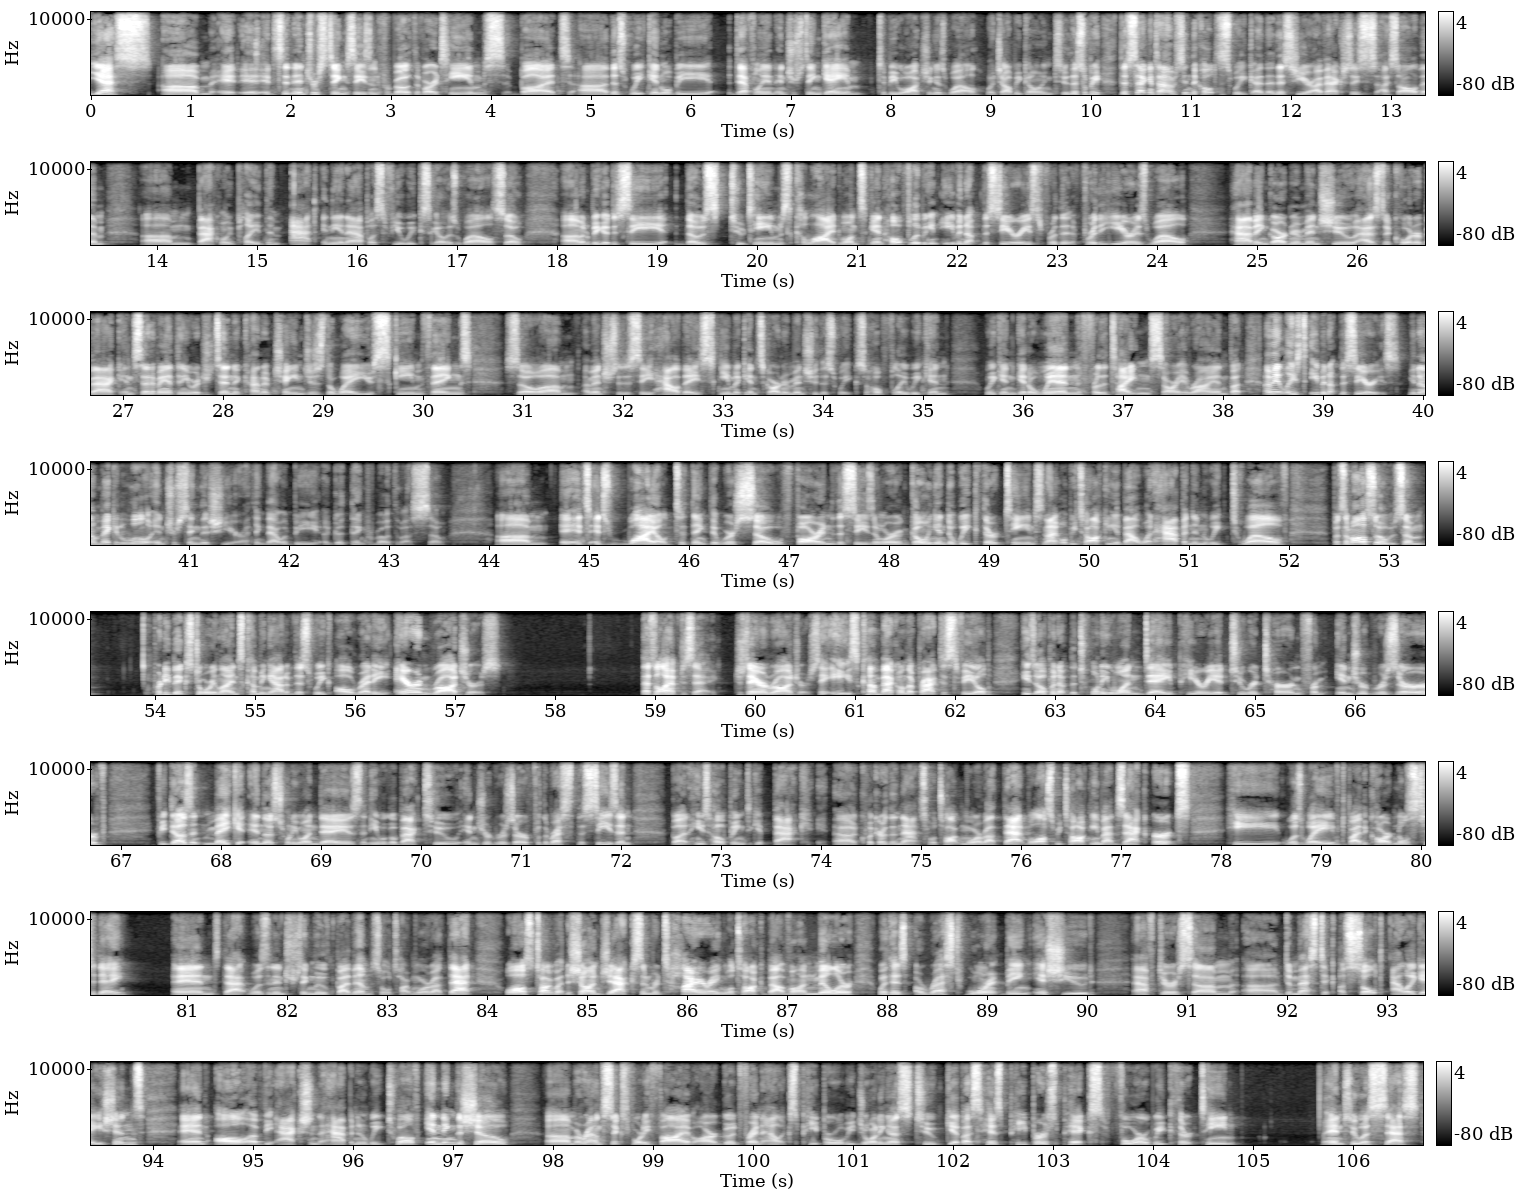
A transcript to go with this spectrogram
Yes, um, it, it, it's an interesting season for both of our teams, but uh, this weekend will be definitely an interesting game to be watching as well, which I'll be going to. This will be the second time I've seen the Colts this week uh, this year. I've actually I saw them um, back when we played them at Indianapolis a few weeks ago as well. So um, it'll be good to see those two teams collide once again. Hopefully, we can even up the series for the for the year as well having Gardner Minshew as the quarterback instead of Anthony Richardson, it kind of changes the way you scheme things. So um, I'm interested to see how they scheme against Gardner Minshew this week. So hopefully we can we can get a win for the Titans. Sorry, Ryan, but I mean at least even up the series. You know, make it a little interesting this year. I think that would be a good thing for both of us. So. Um, it's it's wild to think that we're so far into the season. We're going into week 13 tonight. We'll be talking about what happened in week 12, but some also some pretty big storylines coming out of this week already. Aaron Rodgers. That's all I have to say. Just Aaron Rodgers. He's come back on the practice field. He's opened up the 21 day period to return from injured reserve. If he doesn't make it in those 21 days, then he will go back to injured reserve for the rest of the season. But he's hoping to get back uh, quicker than that. So we'll talk more about that. We'll also be talking about Zach Ertz. He was waived by the Cardinals today and that was an interesting move by them. So we'll talk more about that. We'll also talk about DeSean Jackson retiring. We'll talk about Von Miller with his arrest warrant being issued after some uh, domestic assault allegations and all of the action that happened in Week 12, ending the show. Um, around 6:45, our good friend Alex Pieper will be joining us to give us his Pieper's picks for Week 13 and to assess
